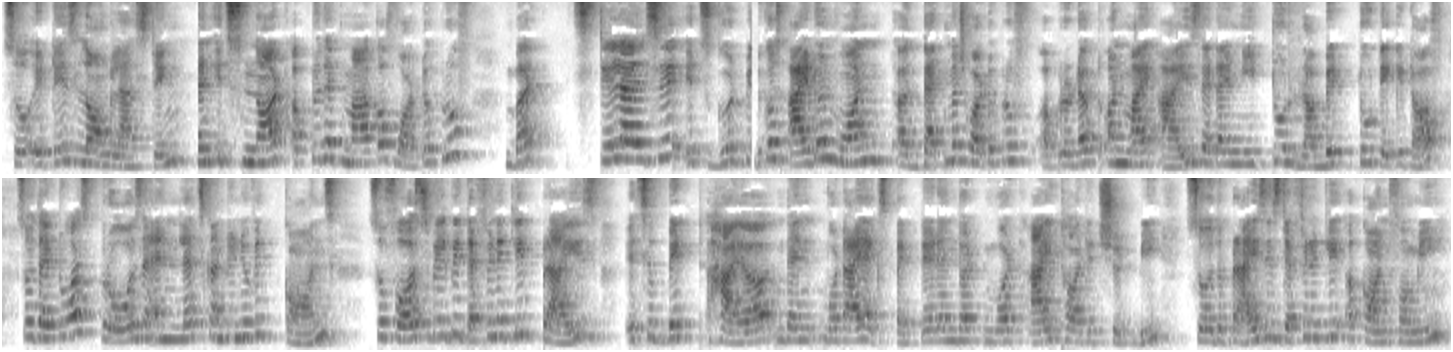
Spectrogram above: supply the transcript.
so it is long lasting. And it's not up to that mark of waterproof but still I'll say it's good because I don't want uh, that much waterproof uh, product on my eyes that I need to rub it to take it off. So that was pros and let's continue with cons. So first will be definitely price. It's a bit higher than what I expected and that what I thought it should be. So the price is definitely a con for me.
